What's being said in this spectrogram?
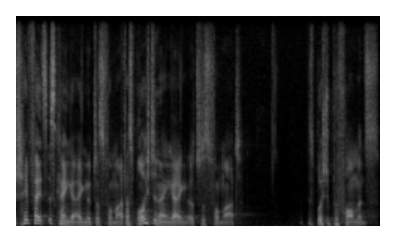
Shapefiles ist kein geeignetes Format. Was bräuchte denn ein geeignetes Format? Es bräuchte Performance.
